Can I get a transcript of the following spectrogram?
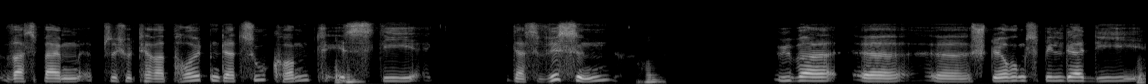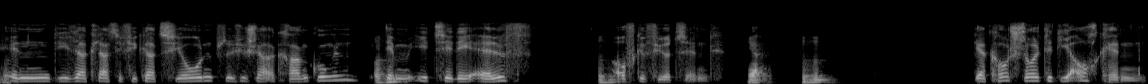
Was beim Psychotherapeuten dazukommt, Mhm, ist die, das Wissen mhm, über äh, äh, Störungsbilder, die mhm, in dieser Klassifikation psychischer Erkrankungen, mhm, dem ICD-11, mhm. aufgeführt sind. Ja. Mhm, Der Coach sollte die auch kennen,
